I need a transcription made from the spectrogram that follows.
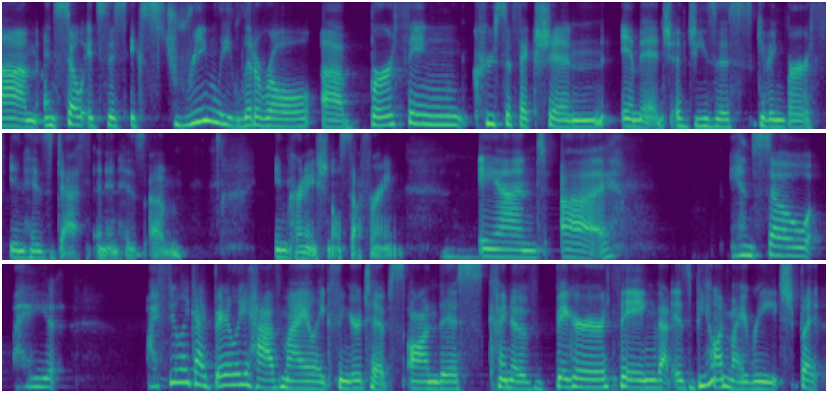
Um, and so it's this extremely literal uh, birthing crucifixion image of Jesus giving birth in his death and in his um, incarnational suffering. Mm-hmm. And uh, and so I I feel like I barely have my like fingertips on this kind of bigger thing that is beyond my reach, but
